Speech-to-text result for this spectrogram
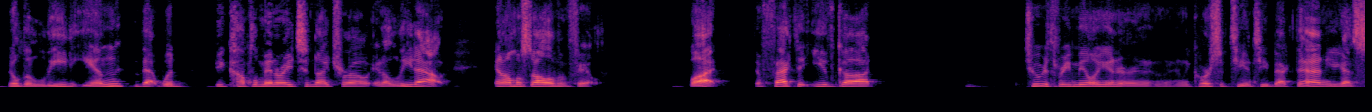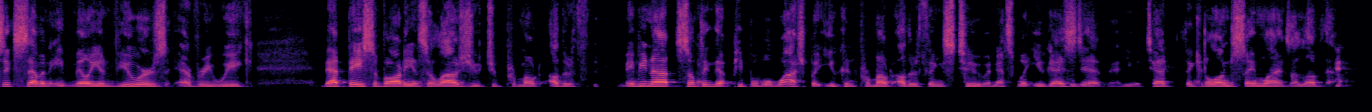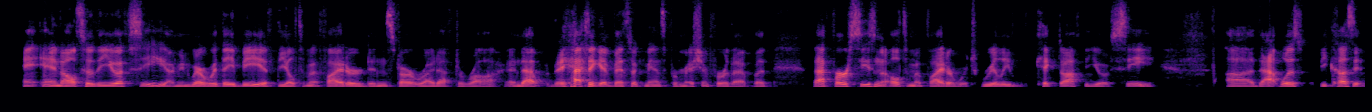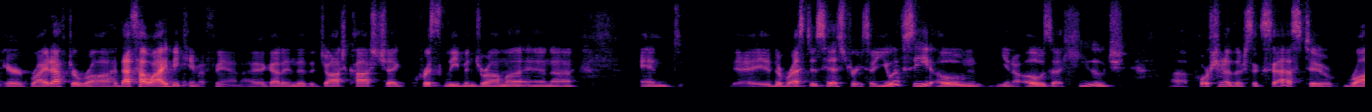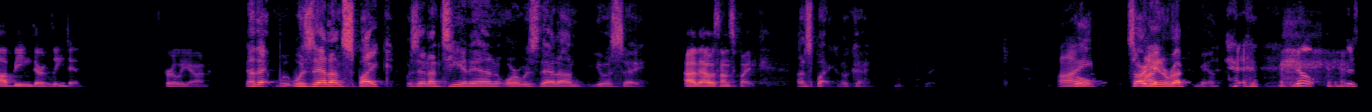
build a lead in that would be complementary to Nitro and a lead out. And almost all of them failed. But the fact that you've got two or three million, or in the course of TNT back then, you got six, seven, eight million viewers every week. That base of audience allows you to promote other th- maybe not something that people will watch, but you can promote other things too. And that's what you guys did, man. You and Ted thinking along the same lines. I love that. And also the UFC. I mean, where would they be if the Ultimate Fighter didn't start right after Raw? And that they had to get Vince McMahon's permission for that. But that first season of Ultimate Fighter, which really kicked off the UFC, uh, that was because it aired right after Raw. That's how I became a fan. I got into the Josh Koscheck, Chris Leben drama, and uh, and Eh, the rest is history. So UFC own, you know, owes a huge uh, portion of their success to Raw being their lead-in early on. Now that was that on Spike? Was that on TNN or was that on USA? Uh, that was on Spike. On Spike. Okay. Great. I cool. sorry I, to interrupt you, man. no,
